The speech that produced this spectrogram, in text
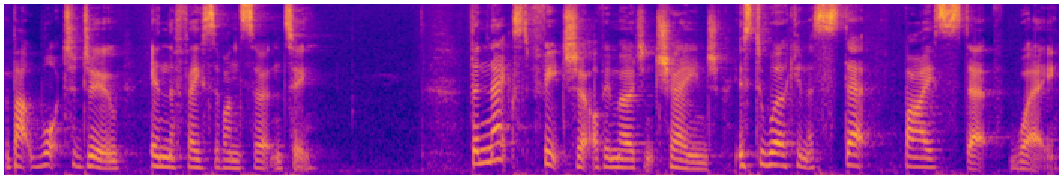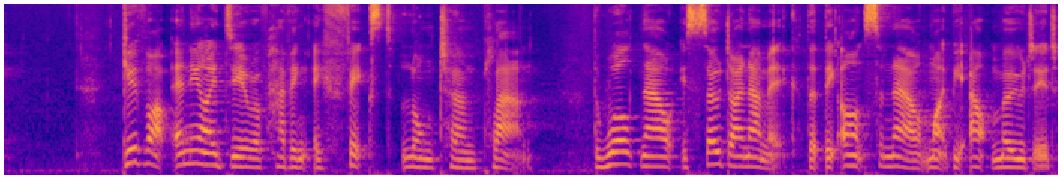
about what to do in the face of uncertainty. The next feature of emergent change is to work in a step by step way. Give up any idea of having a fixed long term plan. The world now is so dynamic that the answer now might be outmoded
